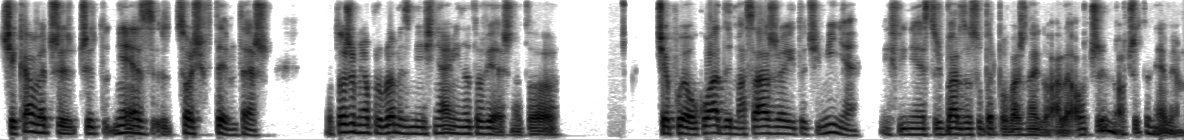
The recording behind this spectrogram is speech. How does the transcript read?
ciekawe, czy, czy to nie jest coś w tym też. Bo to, że miał problemy z mięśniami, no to wiesz, no to ciepłe okłady, masaże i to ci minie, jeśli nie jest coś bardzo super poważnego, ale oczy, oczy to nie wiem.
